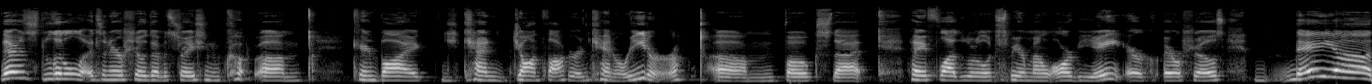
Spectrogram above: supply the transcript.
there's little it's an air show demonstration um can by Ken John Thacker and Ken Rieder um, folks that they fly the little experimental RV-8 air, air shows. They, uh,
